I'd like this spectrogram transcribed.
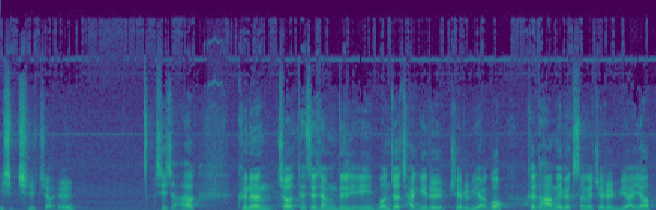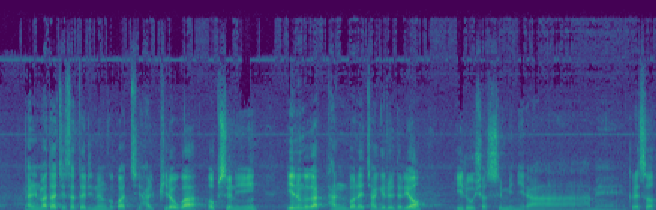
27절 시작. 그는 저 대제장들이 먼저 자기를 죄를 위하고 그 다음에 백성의 죄를 위하여 날마다 제사 드리는 것 같이 할 필요가 없으니 이는 그가 단번에 자기를 드려 이루셨음이니라. 아멘. 그래서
